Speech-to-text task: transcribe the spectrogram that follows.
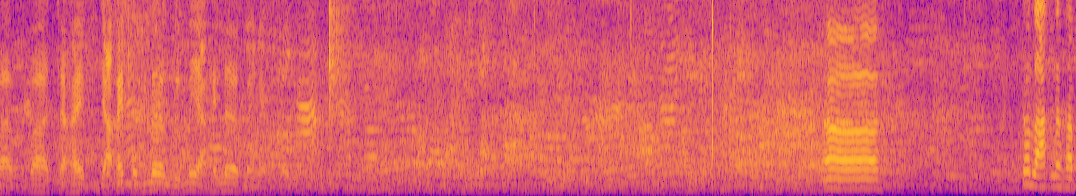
ว่าว่าจะให้อยากให้ผมเลิกหรือไม่อยากให้เลิกอะไรเงี้ยก็เอ่อก็รักนะครับ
